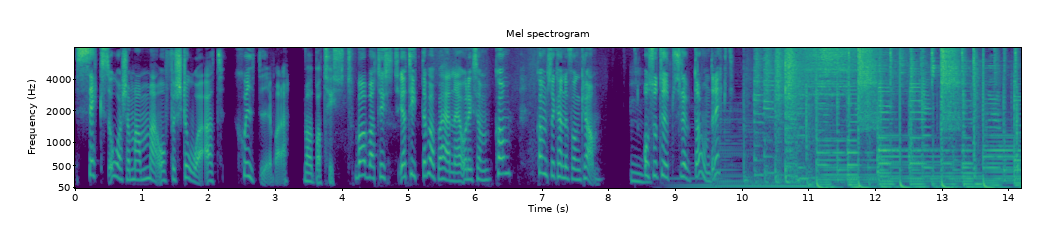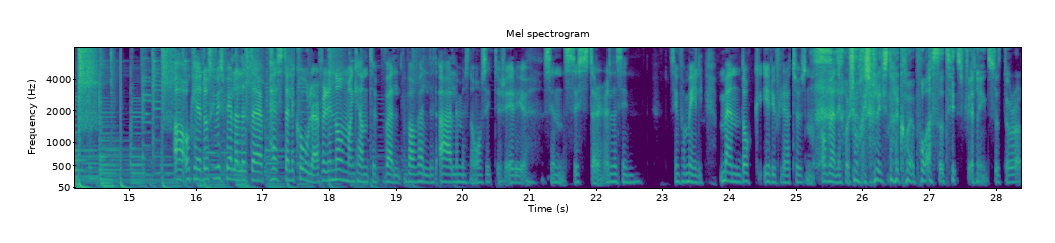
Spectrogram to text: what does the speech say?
sex år som mamma att förstå att skit i det bara. Var bara tyst. Var bara tyst. Jag tittar bara på henne och liksom kom, kom så kan du få en kram. Mm. Och så typ slutar hon direkt. Ja, Okej, då ska vi spela lite pest eller kolera. För är det någon man kan typ väl, vara väldigt ärlig med sina åsikter så är det ju sin syster eller sin, sin familj. Men dock är det flera tusen av människor som också lyssnar kommer på så det spelar inte så stor roll.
